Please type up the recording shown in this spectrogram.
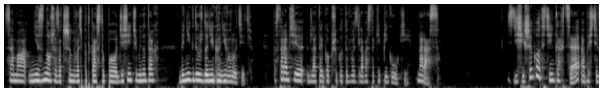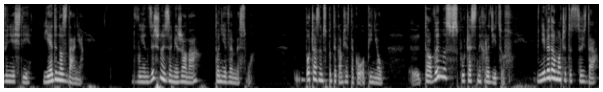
Sama nie znoszę zatrzymywać podcastu po 10 minutach, by nigdy już do niego nie wrócić. Postaram się dlatego przygotowywać dla Was takie pigułki na raz. Z dzisiejszego odcinka chcę, abyście wynieśli jedno zdanie. Dwujęzyczność zamierzona to nie wymysł. Bo czasem spotykam się z taką opinią. To wymysł współczesnych rodziców. Nie wiadomo, czy to coś da.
